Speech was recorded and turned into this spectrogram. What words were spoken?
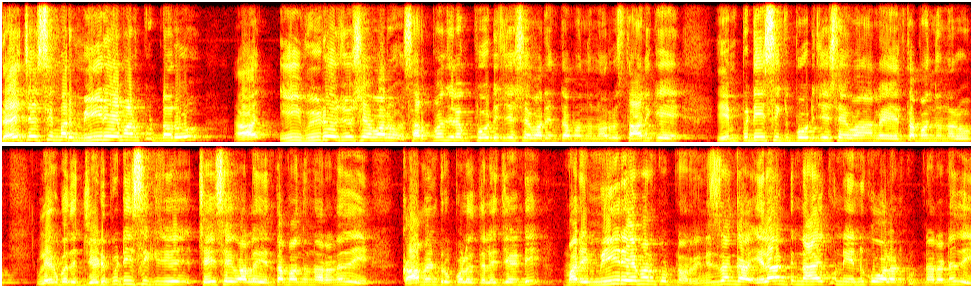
దయచేసి మరి మీరేమనుకుంటున్నారు? ఈ వీడియో చూసేవాళ్ళు సర్పంచ్లకు పోటీ చేసేవారు ఎంతమంది ఉన్నారు? స్థానిక ఎంపీటీసీకి పోటీ చేసే వాళ్ళు ఎంతమంది ఉన్నారు? లేకపోతే జడ్పీటీసీకి చేసే వాళ్ళు ఎంతమంది ఉన్నారు అనేది కామెంట్ రూపంలో తెలియజేయండి. మరి మీరేమనుకుంటున్నారు? నిజంగా ఎలాంటి నాయకుడిని ఎన్నుకోవాలనుకుంటున్నారు అనేది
